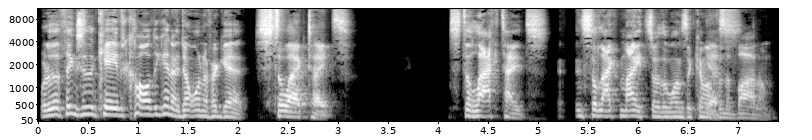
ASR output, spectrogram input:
What are the things in the caves called again? I don't want to forget. stalactites. Stalactites and stalagmites are the ones that come up Yes. in the bottom.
